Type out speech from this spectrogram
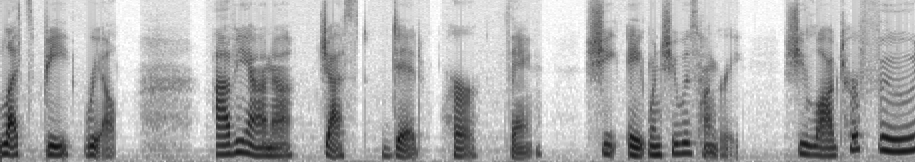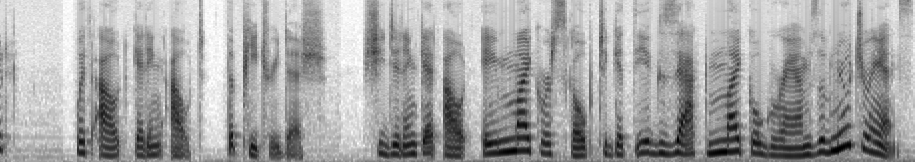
Let's be real. Aviana just did her thing. She ate when she was hungry. She logged her food without getting out the petri dish. She didn't get out a microscope to get the exact micrograms of nutrients.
